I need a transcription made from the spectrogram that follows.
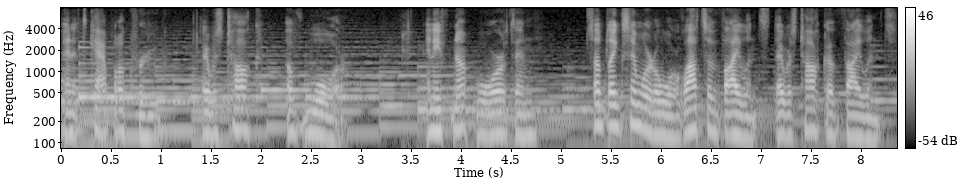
and its capital Kroog, there was talk of war. And if not war, then something similar to war. Lots of violence. There was talk of violence.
